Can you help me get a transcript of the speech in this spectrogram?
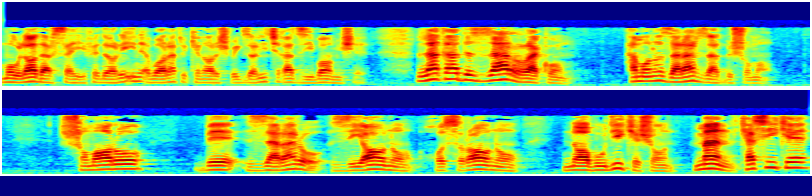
مولا در صحیفه داره این عبارت رو کنارش بگذارید چقدر زیبا میشه. لقد زرکم همانا ضرر زد به شما. شما رو به ضرر و زیان و خسران و نابودی کشون. من کسی که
